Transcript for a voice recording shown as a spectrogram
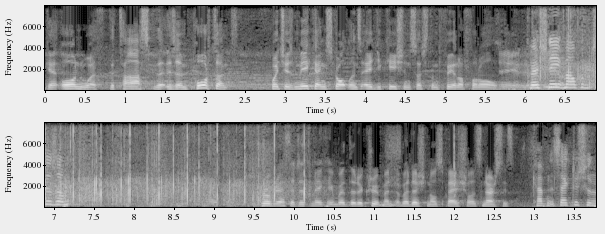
get on with the task that is important, which is making Scotland's education system fairer for all. Question 8, Malcolm Chisholm. Progress it is making with the recruitment of additional specialist nurses. Cabinet Secretary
